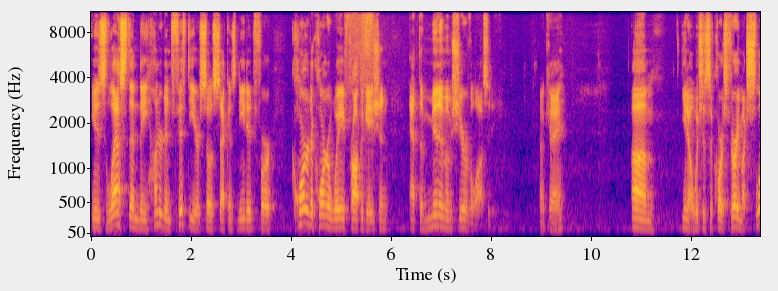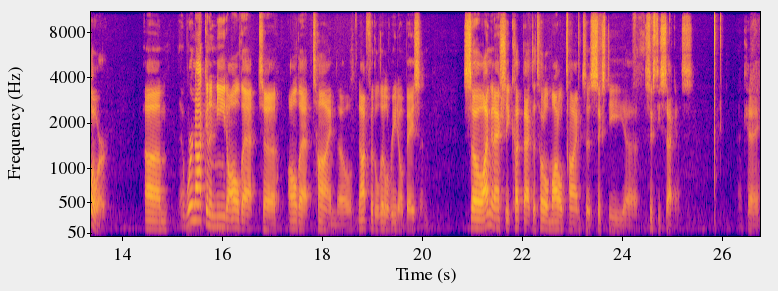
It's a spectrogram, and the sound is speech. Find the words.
is less than the 150 or so seconds needed for corner-to-corner wave propagation at the minimum shear velocity. Okay. Um, you know, which is of course very much slower. Um, we're not going to need all that uh, all that time though, not for the Little Reno Basin. So I'm going to actually cut back the total model time to 60, uh, 60 seconds. Okay,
